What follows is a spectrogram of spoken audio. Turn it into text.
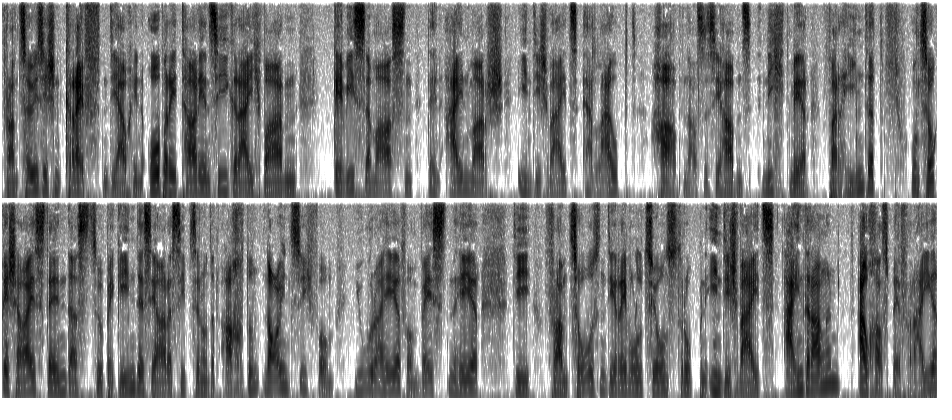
französischen Kräften, die auch in Oberitalien siegreich waren, gewissermaßen den Einmarsch in die Schweiz erlaubt haben. Also sie haben es nicht mehr verhindert. Und so geschah es denn, dass zu Beginn des Jahres 1798 vom Jura her, vom Westen her, die Franzosen, die Revolutionstruppen in die Schweiz eindrangen, auch als Befreier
